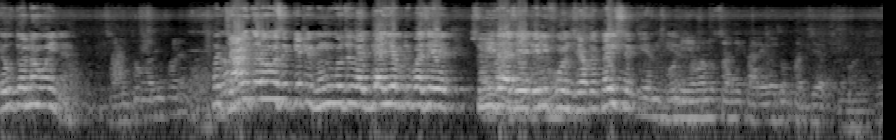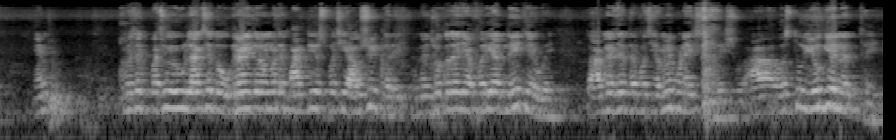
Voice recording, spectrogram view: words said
એવું તો ન હોય ને. જાણ પણ કરવામાં છે કેટલી હું બધું આજે આપણી પાસે સુવિધા છે ટેલિફોન છે આપણે કહી શકીએ એમ છે નિયમાનુસારની કાર્યવાહી તો ફરજિયાત છે. એમ? અમે સાહેબ પછી એવું લાગશે તો ઉઘરાણી કરવા માટે પાંચ દિવસ પછી આવશું કરી અને જો કદાચ આ ફરિયાદ નહીં થઈ હોય તો આગળ જતા પછી અમે પણ એક્શન લઈશું. આ વસ્તુ યોગ્ય નથી થઈ.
